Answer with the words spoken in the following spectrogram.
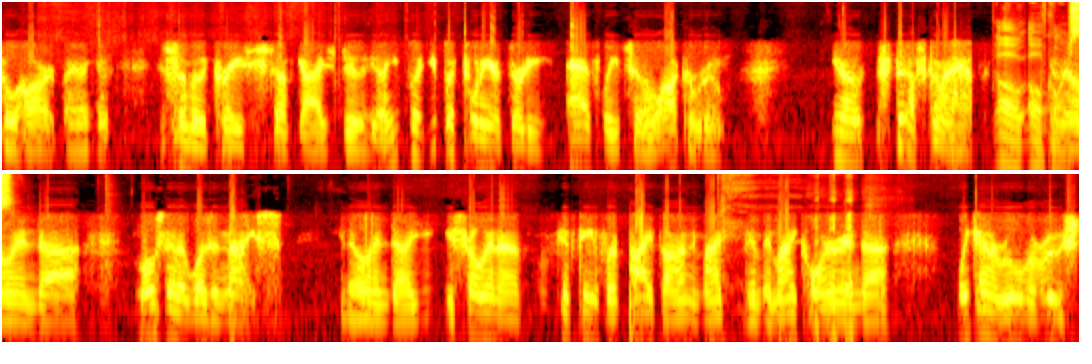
so hard, man. Some of the crazy stuff guys do. You know, you put you put twenty or thirty athletes in a locker room. You know, stuff's going to happen Oh, oh, of you course. know, and uh, most of it wasn't nice, you know. And uh, you, you throw in a 15 foot python in my in, in my corner, and uh, we kind of rule the roost,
